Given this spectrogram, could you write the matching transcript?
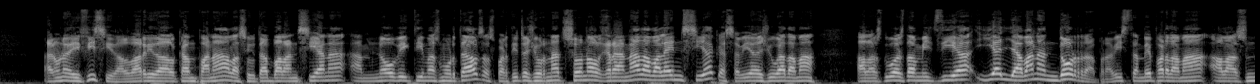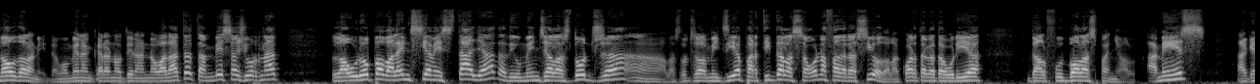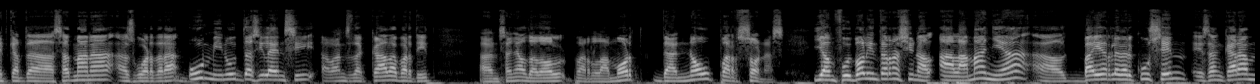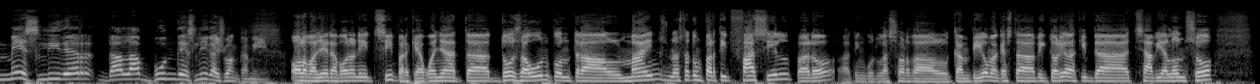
en un edifici del barri del Campanar, a la ciutat valenciana, amb nou víctimes mortals. Els partits ajornats són el Granada-València, que s'havia de jugar demà a les dues del migdia, i el Llevant Andorra, previst també per demà a les 9 de la nit. De moment encara no tenen nova data. També s'ha ajornat l'Europa València-Mestalla, de diumenge a les 12, eh, a les 12 del migdia, partit de la segona federació, de la quarta categoria del futbol espanyol. A més, aquest cap de setmana es guardarà un minut de silenci abans de cada partit en senyal de dol per la mort de 9 persones. I en futbol internacional, a Alemanya, el Bayer Leverkusen és encara més líder de la Bundesliga, Joan Camí. Hola, Ballera, bona nit. Sí, perquè ha guanyat 2 eh, a 1 contra el Mainz. No ha estat un partit fàcil, però ha tingut la sort del campió amb aquesta victòria. L'equip de Xavi Alonso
